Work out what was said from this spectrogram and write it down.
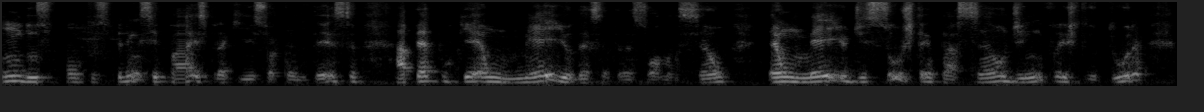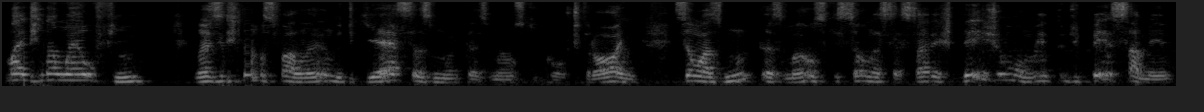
um dos pontos principais para que isso aconteça, até porque é um meio dessa transformação, é um meio de sustentação, de infraestrutura, mas não é o fim. Nós estamos falando de que essas muitas mãos que constroem são as muitas mãos que são necessárias desde o momento de pensamento,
